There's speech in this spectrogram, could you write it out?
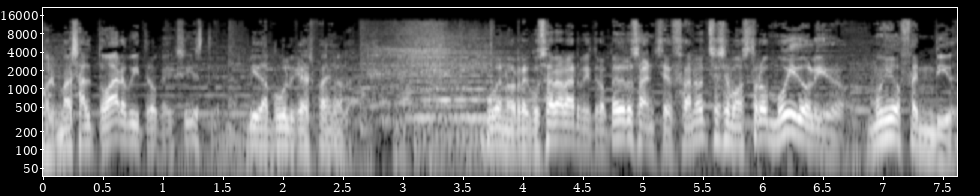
o el más alto árbitro que existe en la vida pública española. Bueno, recusar al árbitro. Pedro Sánchez anoche se mostró muy dolido, muy ofendido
